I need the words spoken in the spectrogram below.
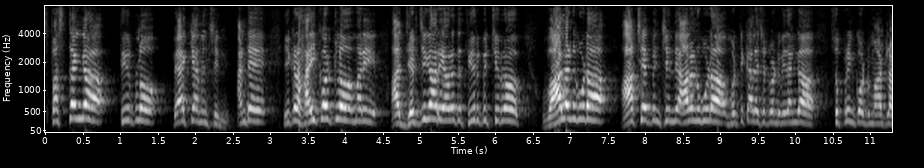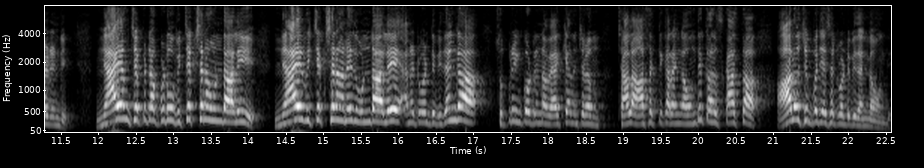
స్పష్టంగా తీర్పులో వ్యాఖ్యానించింది. అంటే ఇక్కడ హైకోర్టులో మరి ఆ జడ్జి గారు ఎవరైతే తీర్పు వాళ్ళని కూడా ఆక్షేపించింది. వాళ్ళను కూడా మొట్టికాలేసేటువంటి విధంగా సుప్రీంకోర్టు మాట్లాడింది. న్యాయం చెప్పేటప్పుడు విచక్షణ ఉండాలి. న్యాయ విచక్షణ అనేది ఉండాలి అన్నటువంటి విధంగా సుప్రీంకోర్టు నిన్న వ్యాఖ్యానించడం చాలా ఆసక్తికరంగా ఉంది. కాస్త ఆలోచింపజేసేటువంటి విధంగా ఉంది.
